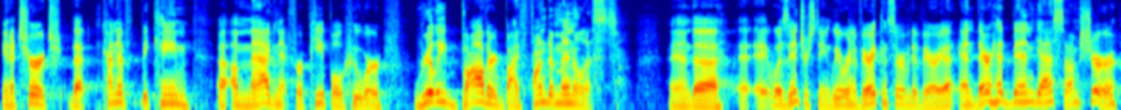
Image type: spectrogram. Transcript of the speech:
in a church that kind of became a magnet for people who were really bothered by fundamentalists. And uh, it was interesting. We were in a very conservative area, and there had been, yes, I'm sure,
